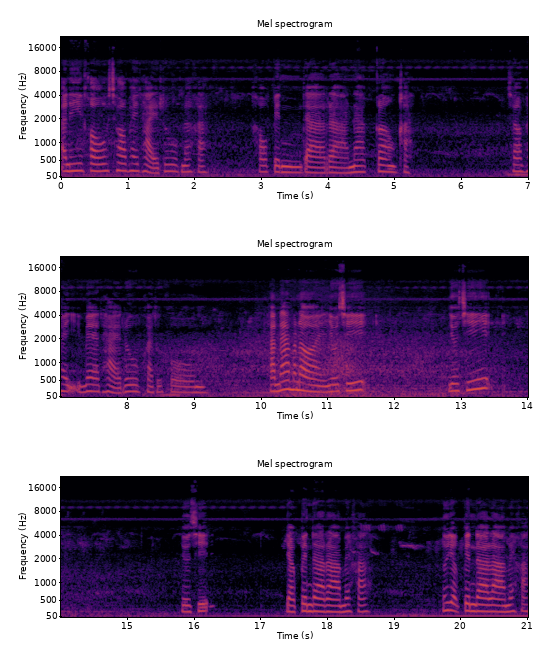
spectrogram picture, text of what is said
อันนี้เขาชอบให้ถ่ายรูปนะคะ เขาเป็นดาราหน้ากล้องค่ะ ชอบให้อีแม่ถ่ายรูปค่ะทุกคน หันหน้ามาหน่อย โยชิ โยชิ โยชิ อยากเป็นดาราไหมคะหนูอยากเป็นดาราไหมคะ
